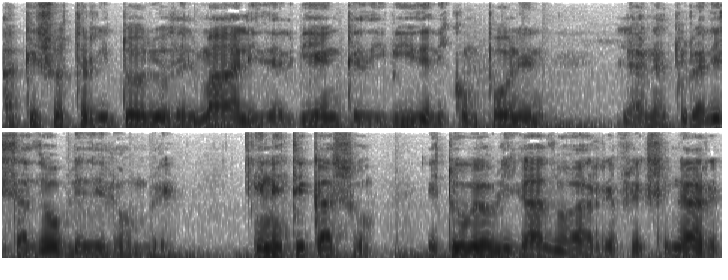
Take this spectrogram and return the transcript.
aquellos territorios del mal y del bien que dividen y componen la naturaleza doble del hombre. En este caso, estuve obligado a reflexionar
